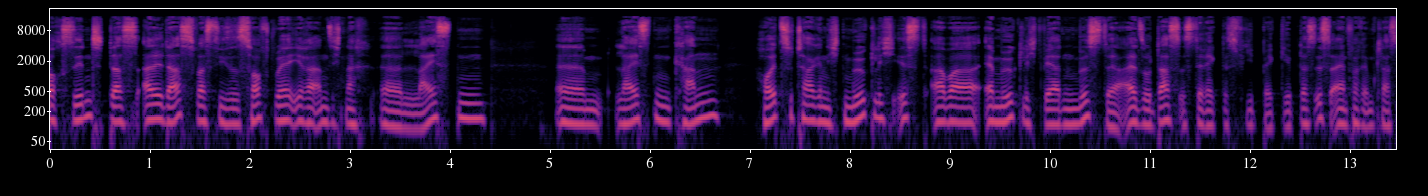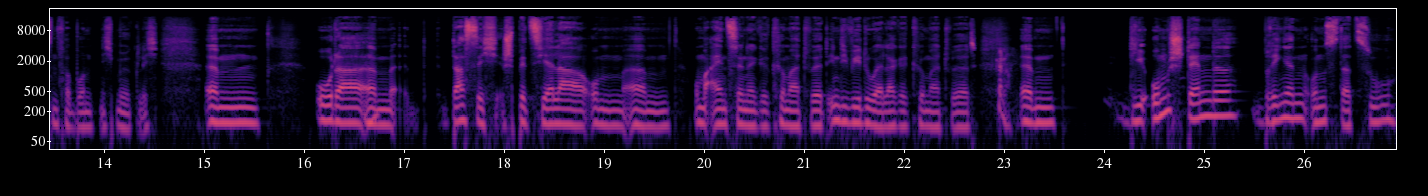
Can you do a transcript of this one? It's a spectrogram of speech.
auch sind, dass all das, was diese Software ihrer Ansicht nach äh, leisten, ähm, leisten kann, heutzutage nicht möglich ist, aber ermöglicht werden müsste. Also, dass es direktes Feedback gibt. Das ist einfach im Klassenverbund nicht möglich. Ähm, oder mhm. ähm, dass sich spezieller um, ähm, um Einzelne gekümmert wird, individueller gekümmert wird. Genau. Ähm, die Umstände bringen uns dazu,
